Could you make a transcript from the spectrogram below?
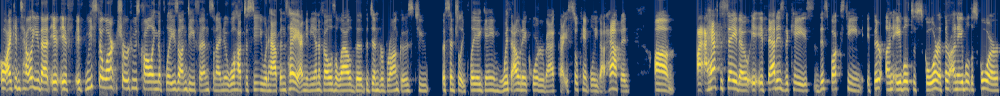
Well, I can tell you that if if we still aren't sure who's calling the plays on defense, and I know we'll have to see what happens. Hey, I mean, the NFL has allowed the the Denver Broncos to essentially play a game without a quarterback. I still can't believe that happened. Um, I have to say though, if that is the case, this Bucks team, if they're unable to score, if they're unable to score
